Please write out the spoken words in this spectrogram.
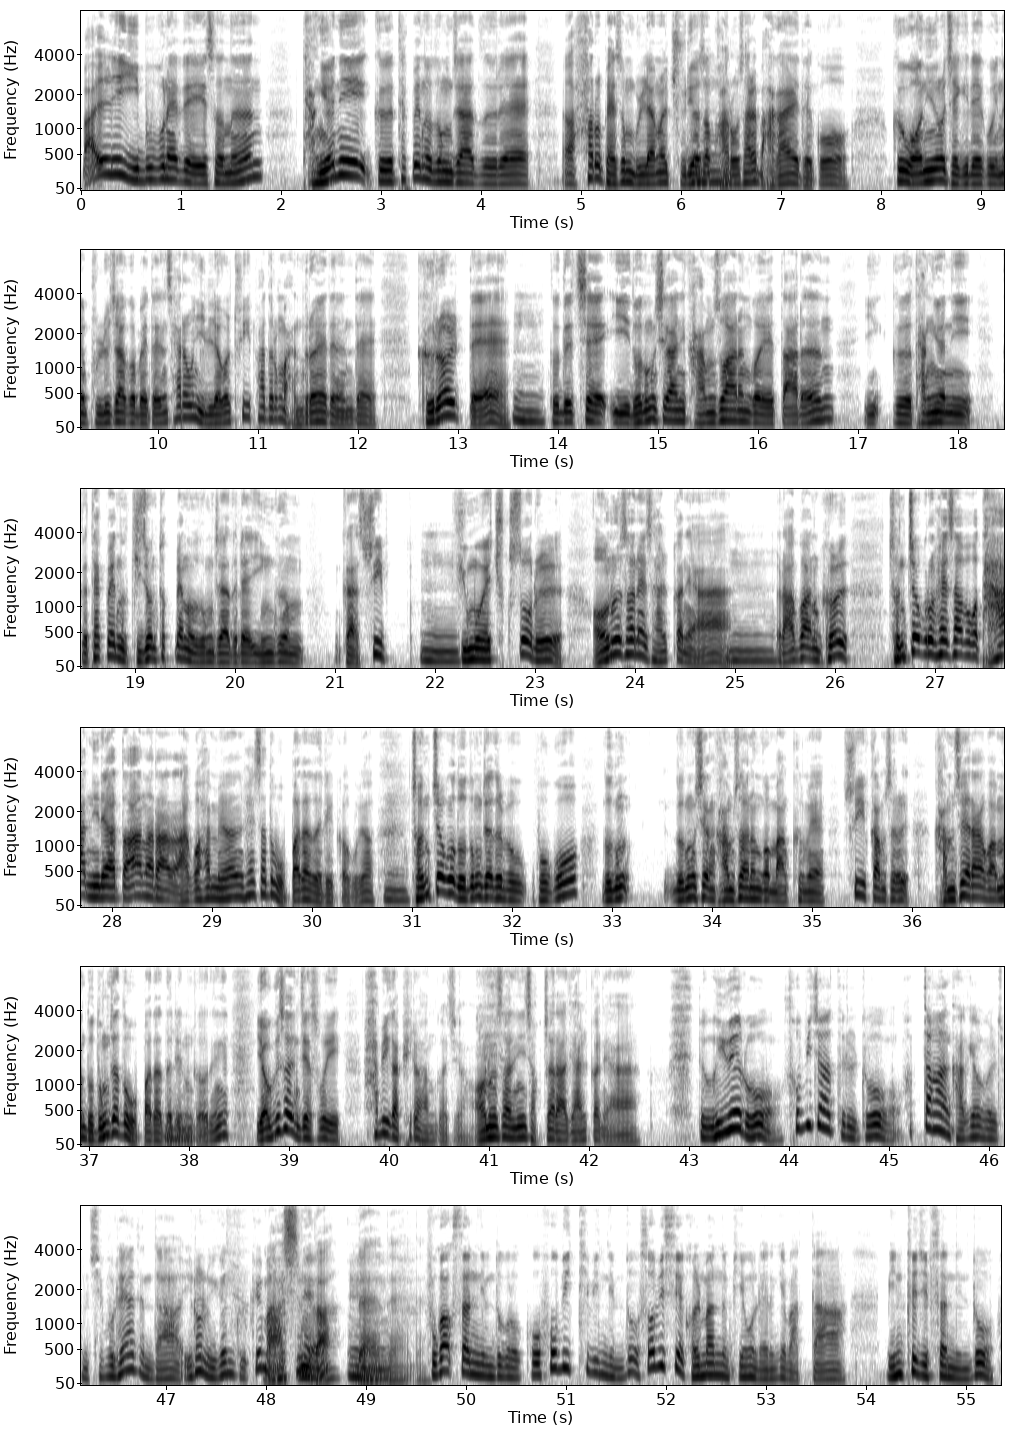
빨리 이 부분에 대해서는 당연히 그 택배 노동자들의 하루 배송 물량을 줄여서 음. 과로사를 막아야 되고 그 원인으로 제기되고 있는 분류 작업에 대한 새로운 인력을 투입하도록 만들어야 되는데 그럴 때 음. 도대체 이 노동 시간이 감소하는 거에 따른 이 그 당연히 그 택배 기존 택배 노동자들의 임금 그러니까 수입 음. 규모의 축소를 어느 선에서 할 거냐라고 음. 하는 그걸 전적으로 회사 보고 다 니네가 떠안아라라고 하면 회사도 못 받아들일 거고요. 음. 전적으로 노동자들 보고 노동 노동시간 감소하는 것만큼의 수입 감소를 감소해라고 하면 노동자도 못 받아들이는 음. 거거든요. 여기서 이제 소위 합의가 필요한 거죠. 어느 선이 적절하게 할 거냐. 의외로 소비자들도 합당한 가격을 좀 지불해야 된다 이런 의견도 꽤 많습니다. 예. 네, 네, 네. 부각사님도 그렇고 호비티비님도 서비스에 걸맞는 비용을 내는 게 맞다. 민트 집사님도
